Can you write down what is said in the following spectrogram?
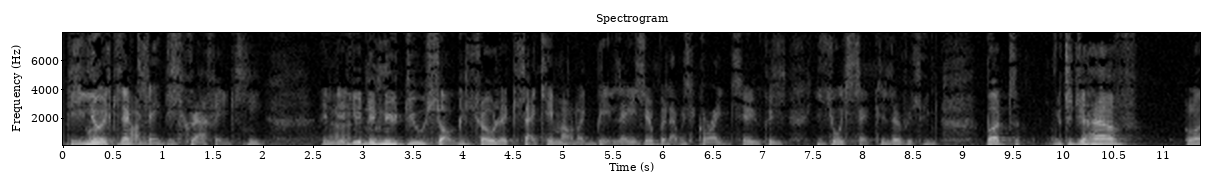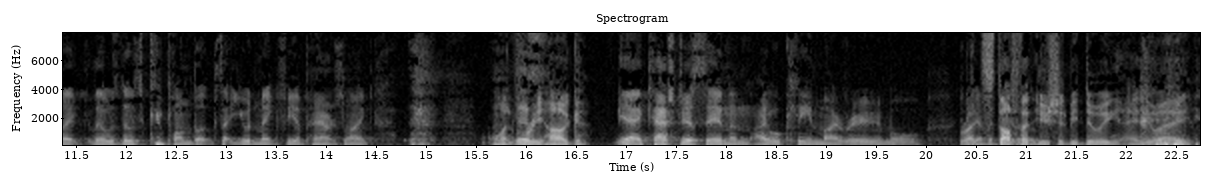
Because you know Right, it's going to have the latest graphics. And, and Yeah. the, the new DualShock controller, because that came out like a bit later, but that was great too, because the joystick and everything. But did you have like those those coupon books that you would make for your parents, like One this- free hug. Yeah, cash this in, and I will clean my room, or Right, stuff that you should be doing anyway.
